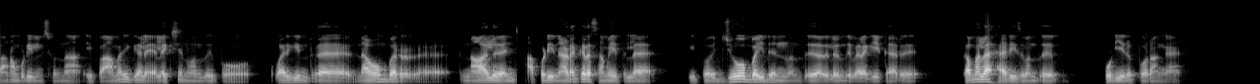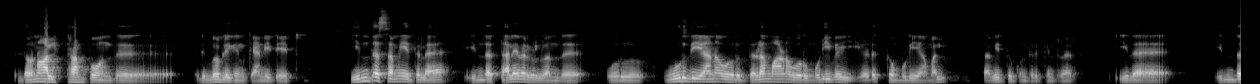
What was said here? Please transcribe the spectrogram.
காண முடியலன்னு சொன்னால் இப்போ அமெரிக்காவில் எலெக்ஷன் வந்து இப்போது வருகின்ற நவம்பர் நாலு அஞ்சு அப்படி நடக்கிற சமயத்தில் இப்போ ஜோ பைடன் வந்து அதுலேருந்து விலகிட்டார். கமலா ஹாரிஸ் வந்து போட்டியிட போகிறாங்க டொனால்ட் ட்ரம்ப் வந்து ரிப்பப்ளிகன் கேண்டிடேட். இந்த சமயத்தில் இந்த தலைவர்கள் வந்து ஒரு உறுதியான ஒரு திடமான ஒரு முடிவை எடுக்க முடியாமல் தவித்து கொண்டிருக்கின்றனர். இதை இந்த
